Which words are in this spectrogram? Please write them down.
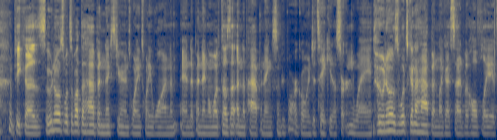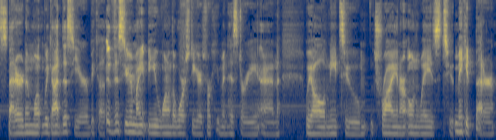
because who knows what's about to happen next year in 2021 and depending on what does end up happening some people are going to take it a certain way who knows what's going to happen like i said but hopefully it's better than what we got this year because this year might be one of the worst years for human history and we all need to try in our own ways to make it better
